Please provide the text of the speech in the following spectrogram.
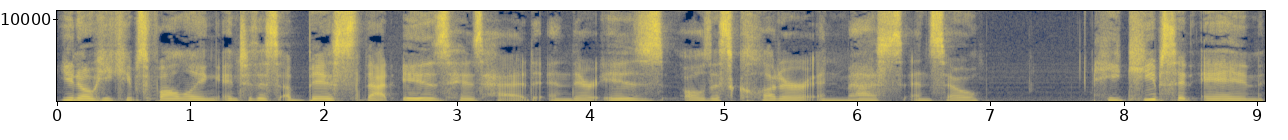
you know, he keeps falling into this abyss that is his head, and there is all this clutter and mess. And so, he keeps it in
